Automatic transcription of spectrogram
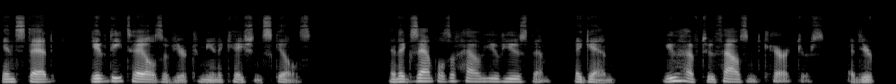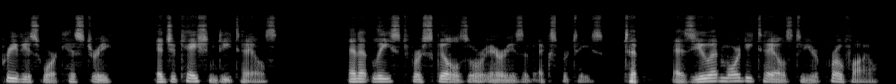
Instead, give details of your communication skills and examples of how you've used them. Again, you have 2,000 characters at your previous work history, education details, and at least four skills or areas of expertise. Tip As you add more details to your profile,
